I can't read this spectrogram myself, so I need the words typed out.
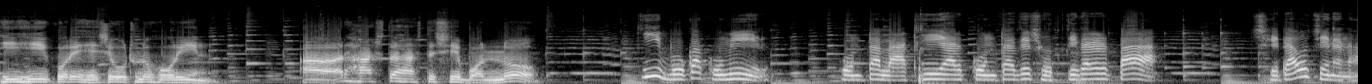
হি হি করে হেসে উঠল হরিণ। আর হাসতে হাসতে সে বলল কি বোকা কুমির? কোনটা লাঠি আর কোনটা যে সত্যিকারের পা, সেটাও চেনে না।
